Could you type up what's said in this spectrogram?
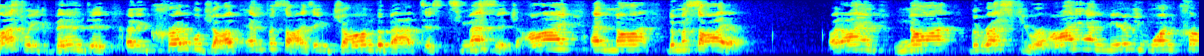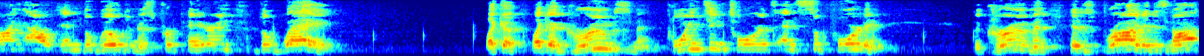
Last week, Ben did an incredible job emphasizing John the Baptist's message I am not the Messiah. Right? I am not the rescuer. I am merely one crying out in the wilderness, preparing the way. Like a, like a groomsman pointing towards and supporting the groom and his bride. It is not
